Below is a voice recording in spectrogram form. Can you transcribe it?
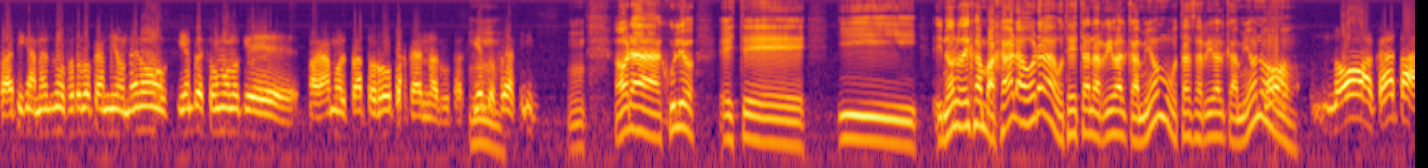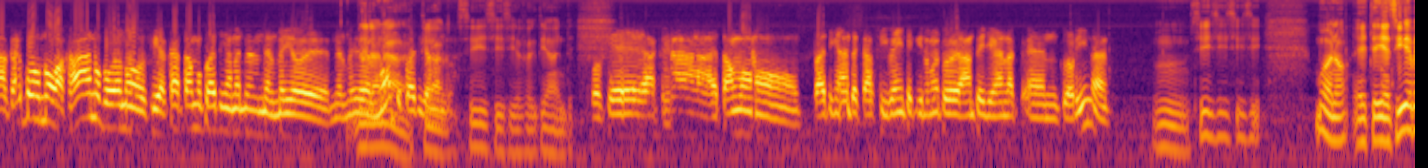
prácticamente nosotros los camioneros siempre somos los que pagamos el plato roto acá en la ruta, siempre Mm. fue así. Mm. Ahora, Julio, este y, y no lo dejan bajar ahora? ¿Ustedes están arriba del camión o estás arriba del camión o No, acá está, acá podemos bajar, no podemos, si acá estamos prácticamente en el medio de, en el medio de del monte nada? prácticamente. Claro, sí, sí, sí, efectivamente. Porque acá estamos prácticamente casi 20 kilómetros antes de llegar en, la, en Clorina. Mm, sí, sí, sí, sí. Bueno, este, y así de-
